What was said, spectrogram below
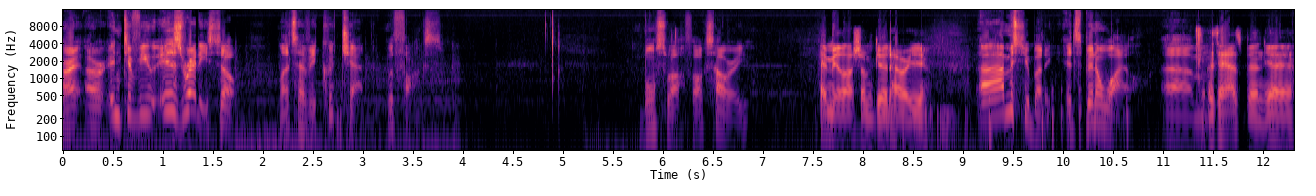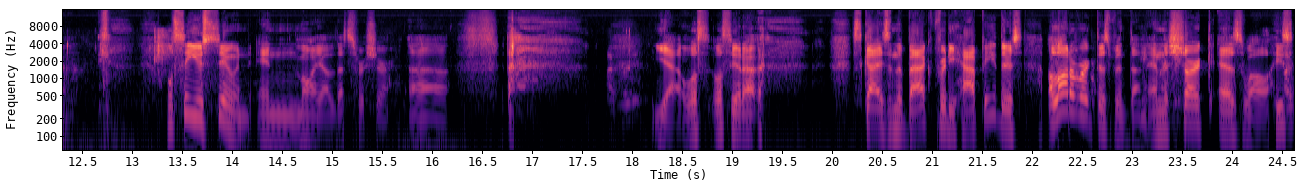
All right, our interview is ready, so let's have a quick chat with Fox. Bonsoir, Fox. How are you? Hey Milosh, I'm good. How are you? Uh, I miss you, buddy. It's been a while. Um, It has been, yeah, yeah. we'll see you soon in Montreal, that's for sure. Uh, I've heard it? yeah, we'll we'll see it out. Sky's in the back, pretty happy. There's a lot of work that's been done, and the shark as well. He's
